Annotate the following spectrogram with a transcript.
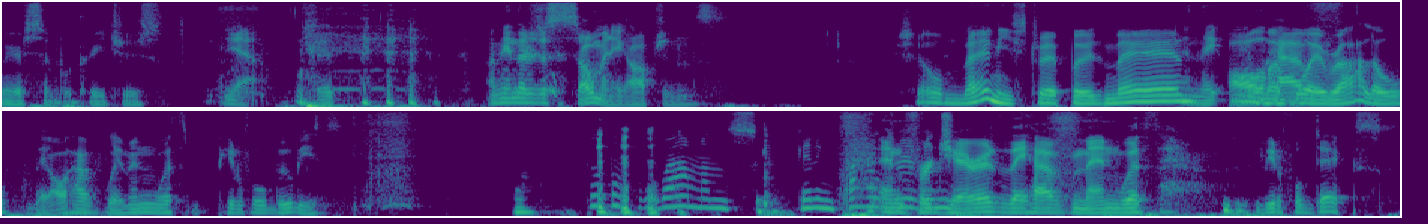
we are simple creatures. Yeah. It- I mean, there's just so many options. So many strippers, man. And they all My have- boy Rollo. They all have women with beautiful boobies. woman's getting pile And for Jared, they have men with beautiful dicks.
